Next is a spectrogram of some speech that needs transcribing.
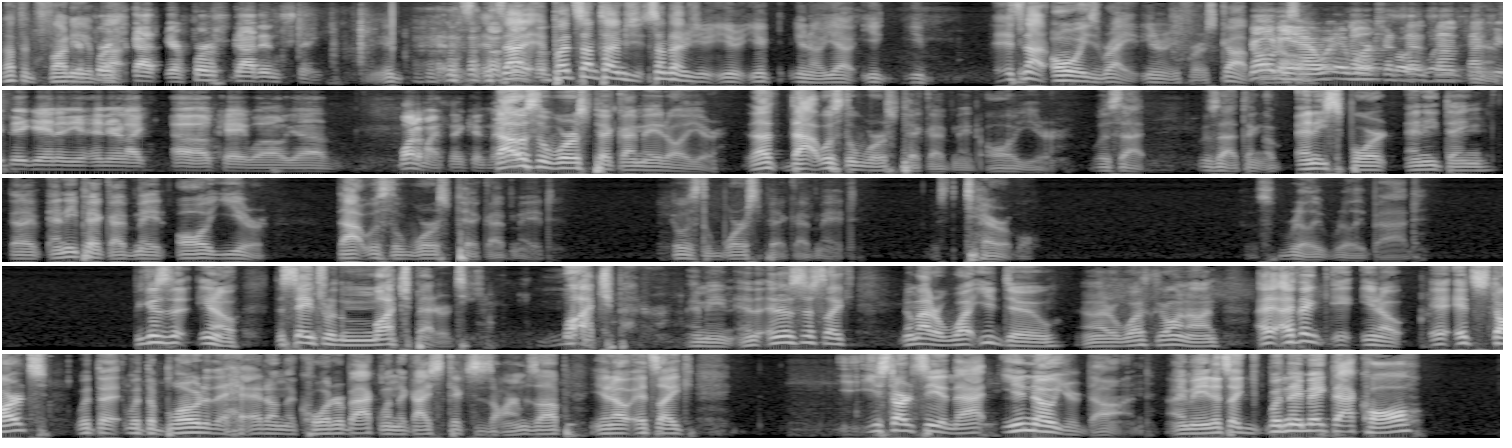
Nothing funny Your about first gut, your first gut instinct. it, it's, it's not. But sometimes, sometimes you you you, you know yeah you, you it's not always right. You know your first gut. No, no, Yeah, it no, works because both then ways. sometimes Yeah. you dig in and you and you're like, oh, okay, well, yeah. What am I thinking? that was the worst pick I made all year. That that was the worst pick I've made all year. Was that was that thing of any sport, anything that I've any pick I've made all year. That was the worst pick I've made. It was the worst pick I've made. It was terrible. It was really really bad. Because the, you know the Saints were the much better team, much better. I mean, and, and it was just like no matter what you do, no matter what's going on, I, I think you know it, it starts with the with the blow to the head on the quarterback when the guy sticks his arms up. You know, it's like you start seeing that, you know you're done. I mean, it's like when they make that call,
